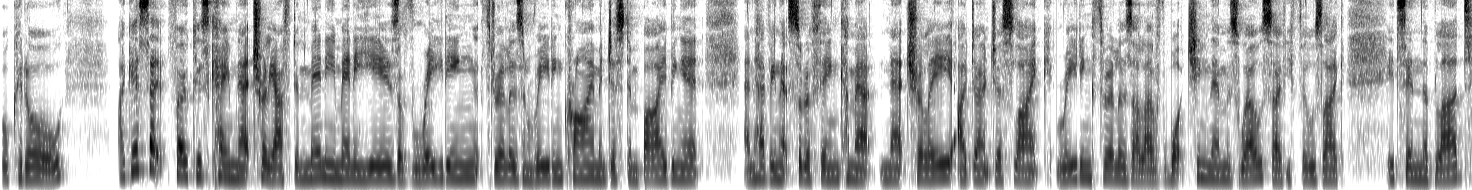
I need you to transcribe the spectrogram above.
book at all. I guess that focus came naturally after many, many years of reading thrillers and reading crime and just imbibing it and having that sort of thing come out naturally. I don't just like reading thrillers, I love watching them as well. So it feels like it's in the blood.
